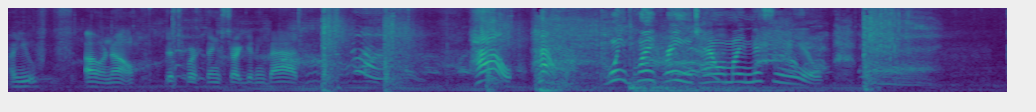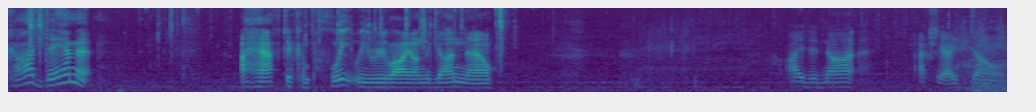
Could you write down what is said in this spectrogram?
are you... Oh no. This is where things start getting bad. How? How? Point blank range, how am I missing you? God damn it. I have to completely rely on the gun now. I did not. Actually, I don't.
